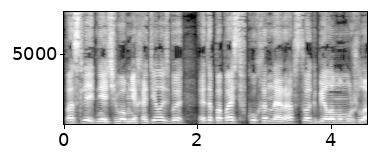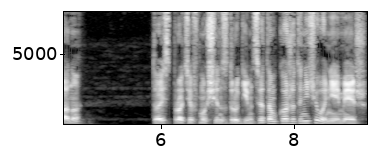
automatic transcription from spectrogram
последнее, чего мне хотелось бы, это попасть в кухонное рабство к белому мужлану». «То есть против мужчин с другим цветом кожи ты ничего не имеешь?»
